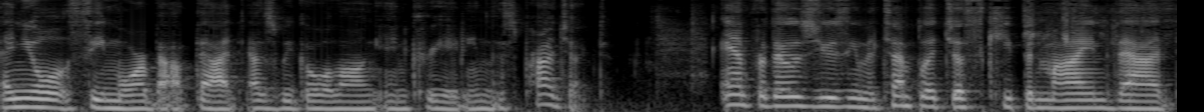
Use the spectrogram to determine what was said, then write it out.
and you'll see more about that as we go along in creating this project. And for those using the template, just keep in mind that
